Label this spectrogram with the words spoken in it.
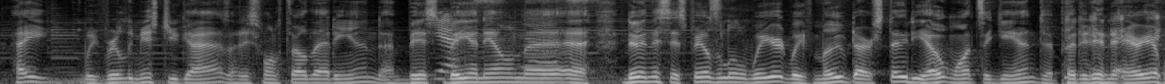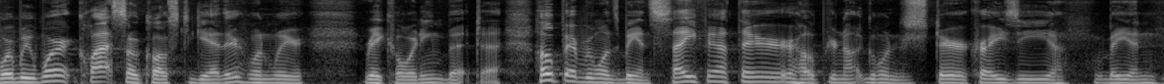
Hey, we've really missed you guys. I just want to throw that in. I missed Yes, being on uh, yes. uh, doing this. It feels a little weird. We've moved our studio once again to put it in an area where we weren't quite so close together when we were recording. But uh, hope everyone's being safe out there. Hope you're not going to stir crazy, uh, being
